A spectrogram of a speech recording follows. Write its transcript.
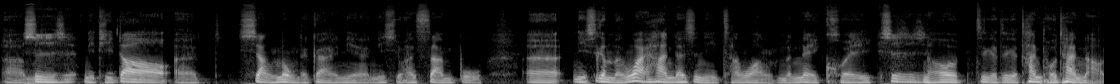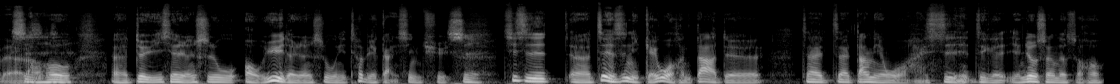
呃，是是是，你提到呃巷弄的概念，你喜欢散步，呃，你是个门外汉，但是你常往门内窥，是是是，然后这个这个探头探脑的，是是是然后呃，对于一些人事物偶遇的人事物，你特别感兴趣。是，其实呃，这也是你给我很大的。在在当年我还是这个研究生的时候，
